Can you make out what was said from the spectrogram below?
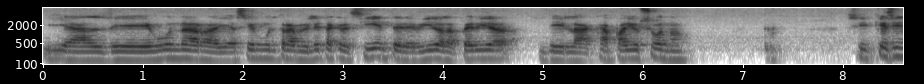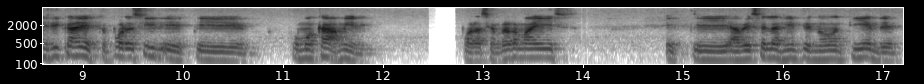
y al de una radiación ultravioleta creciente debido a la pérdida de la capa de ozono. ¿Qué significa esto? Por decir, este, como acá, miren, para sembrar maíz, este, a veces la gente no entiende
